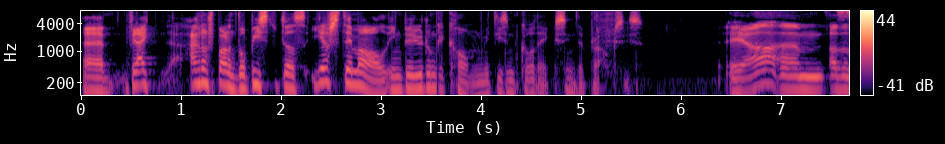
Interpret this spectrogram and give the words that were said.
äh, vielleicht auch noch spannend, wo bist du das erste Mal in Berührung gekommen mit diesem Kodex in der Praxis? Ja, ähm, also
